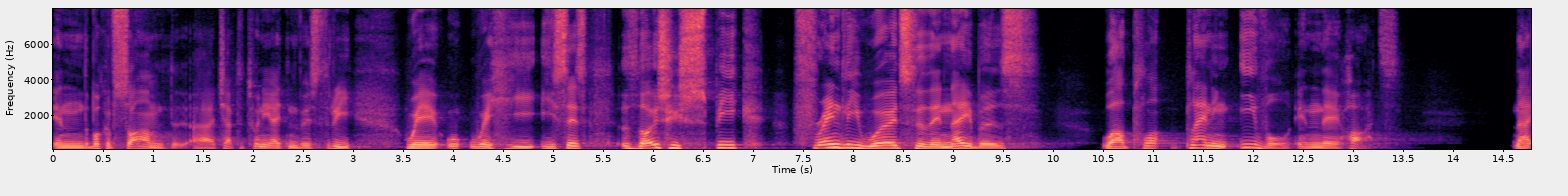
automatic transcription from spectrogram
in the book of Psalm, uh, chapter 28 and verse 3, where, where he, he says, Those who speak friendly words to their neighbors while pl- planning evil in their hearts. Now,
